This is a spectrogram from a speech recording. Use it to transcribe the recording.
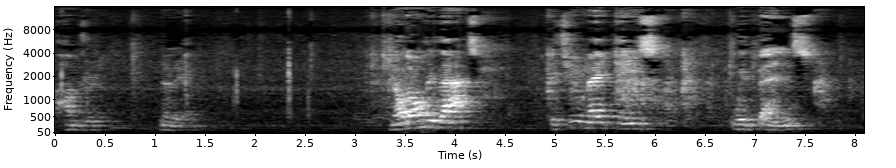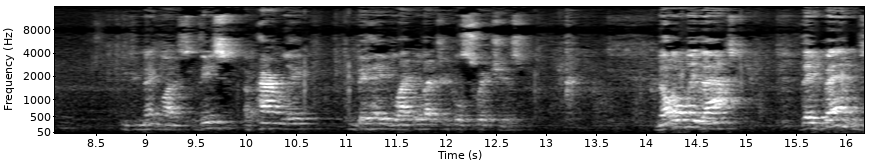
100 million. Not only that, if you make these with bends, you can make like these apparently behave like electrical switches. Not only that, they bend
